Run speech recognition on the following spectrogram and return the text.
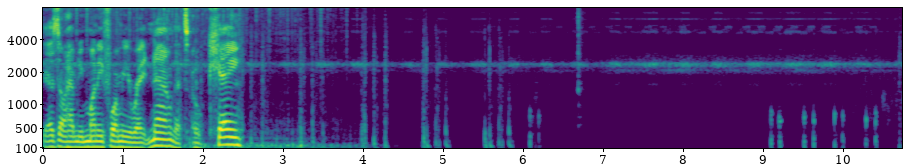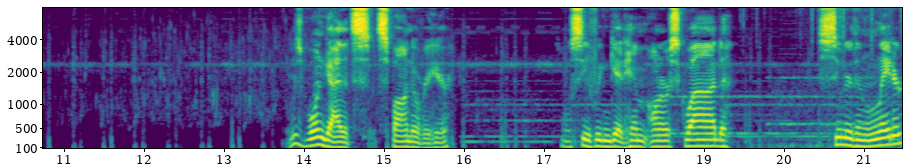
Guys don't have any money for me right now. That's okay. There's one guy that's spawned over here. We'll see if we can get him on our squad sooner than later.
